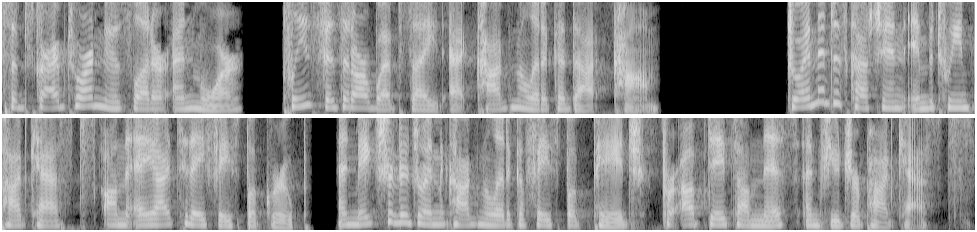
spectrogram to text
subscribe to our newsletter, and more, please visit our website at cognilytica.com. Join the discussion in between podcasts on the AI Today Facebook group, and make sure to join the Cognilytica Facebook page for updates on this and future podcasts.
